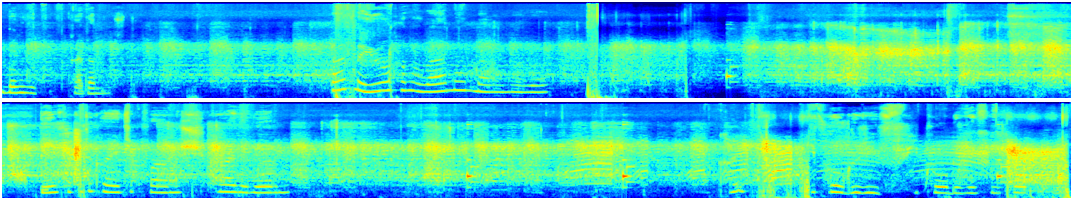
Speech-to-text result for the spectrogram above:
Bunu kadem olsun. Ben de yok ama vermem ben onları. Bir küçük ayıcık varmış. Kaydediyorum. Kay hipogrif, hipogrif, hipogrif.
